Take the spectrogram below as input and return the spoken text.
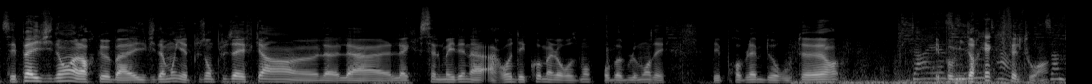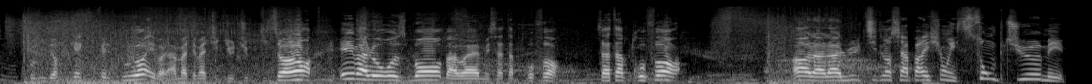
c'est pas évident alors que bah évidemment il y a de plus en plus d'AFK hein, euh, la, Crystal Maiden a, redéco malheureusement probablement des, des problèmes de routeur. Dire's Pomidorka qui fait le tour, attack. Pomidorka qui fait le tour et voilà mathématique YouTube qui sort et malheureusement bah ouais mais ça tape trop fort. Ça tape trop fort. Oh là là, l'ulti de l'ancien apparition est somptueux mais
